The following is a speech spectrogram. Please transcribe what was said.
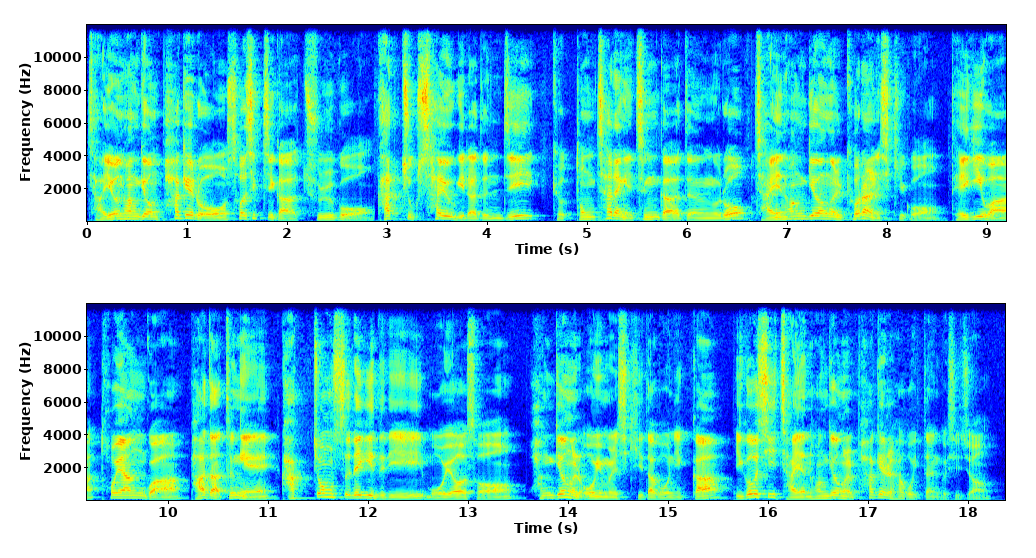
자연환경 파괴로 서식지가 줄고 가축 사육이라든지 교통 차량의 증가 등으로 자연환경을 교란을 시키고 대기와 토양과 바다 등의 각종 쓰레기들이 모여서 환경을 오염을 시키다 보니까 이것이 자연환경을 파괴를 하고 있다는 것이죠.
